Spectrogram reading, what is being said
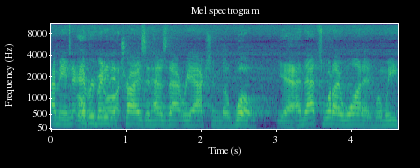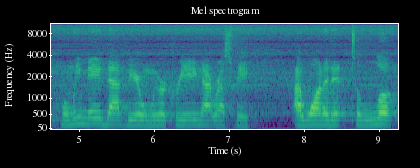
I mean, everybody that Oh tries it has that reaction, the whoa. Yeah. And that's what I wanted when we when we made that beer, when we were creating that recipe. I wanted it to look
